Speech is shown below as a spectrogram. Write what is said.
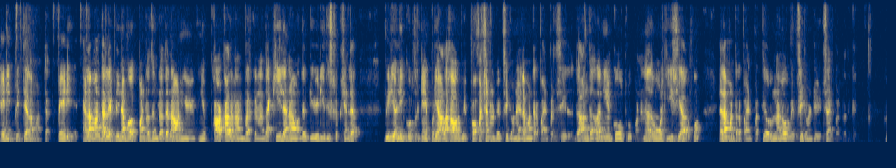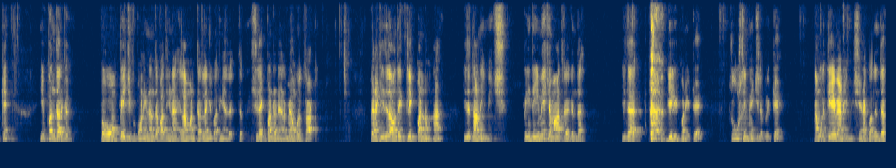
எடிட் வித் எலமெண்டர் இப்போ எடி எலமெண்டரில் எப்படி நான் ஒர்க் பண்ணுறதுன்றதை நான் நீங்கள் நீங்கள் பார்க்காத நண்பர்கள் தான் கீழே நான் வந்து வீடியோ டிஸ்கிரிப்ஷனில் வீடியோ லிங்க் கொடுத்துருக்கேன். எப்படி அழகாக ஒரு ப்ரொஃபஷனல் வெப்சைட் ஒன்று எலமெண்டரை பயன்படுத்தி செய்கிறது அந்த அதை நீங்கள் கோ த்ரூ பண்ணுங்கள் அது உங்களுக்கு ஈஸியாக இருக்கும். எலமெண்டரை பயன்படுத்தி ஒரு நல்ல ஒரு வெப்சைட் ஒன்று டிசைன் பண்ணுறதுக்கு ஓகே இப்போ இந்த இருக்கு. இப்போ ஹோம் பேஜுக்கு போனீங்கன்னா அந்த பார்த்தீங்கன்னா எலமெண்டரில் இங்கே பார்த்தீங்கன்னா செலக்ட் பண்ணுற நேரமே உங்களுக்கு காட்டும். இப்போ எனக்கு இதில் வந்து கிளிக் பண்ணோம்னா இதுதான் அந்த இமேஜ் இப்போ இந்த இமேஜை மாத்துறதுக்கு இந்த இதை டிலீட் பண்ணிவிட்டு சூஸ் இமேஜில் போயிட்டு நமக்கு தேவையான இமேஜ் எனக்கு வந்து இந்த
